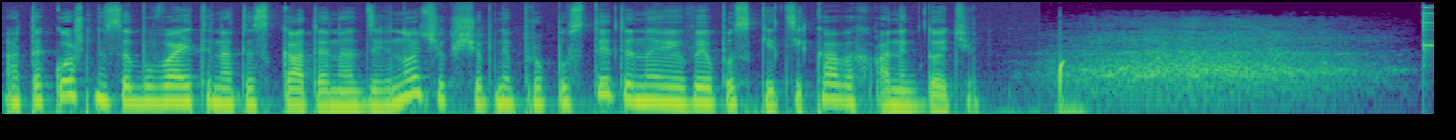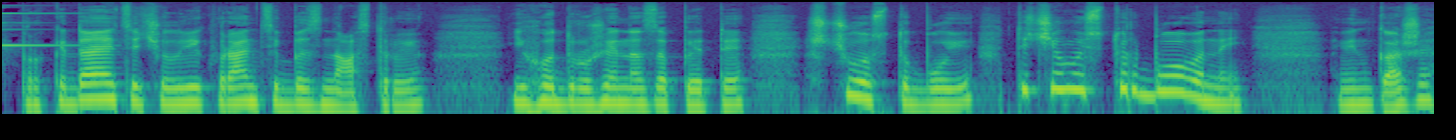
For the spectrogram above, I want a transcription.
а також не забувайте натискати на дзвіночок, щоб не пропустити нові випуски цікавих анекдотів. Прокидається чоловік вранці без настрою. Його дружина запитує, що з тобою? Ти чимось стурбований? Він каже.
